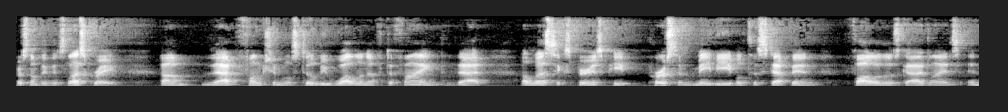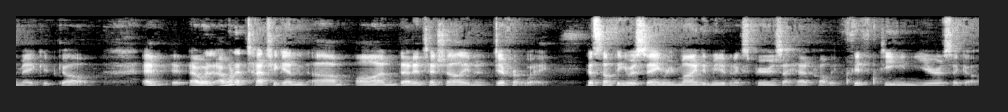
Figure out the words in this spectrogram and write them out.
or something that's less great, um, that function will still be well enough defined that a less experienced pe- person may be able to step in, follow those guidelines, and make it go. And I, would, I want to touch again um, on that intentionality in a different way. Because something you were saying reminded me of an experience I had probably 15 years ago.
